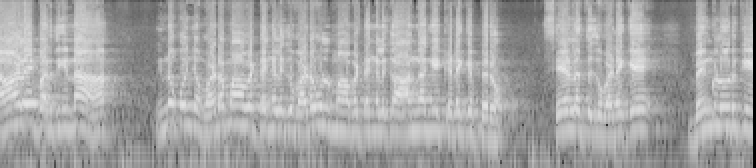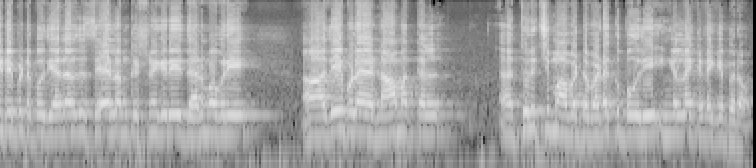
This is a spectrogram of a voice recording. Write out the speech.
நாளை பார்த்தீங்கன்னா இன்னும் கொஞ்சம் வட மாவட்டங்களுக்கு வட உள் மாவட்டங்களுக்கு ஆங்காங்கே கிடைக்க பெறும். சேலத்துக்கு வடக்கே பெங்களூருக்கும் இடைப்பட்ட பகுதி அதாவது சேலம் கிருஷ்ணகிரி தருமபுரி அதே போல் நாமக்கல் திருச்சி மாவட்ட வடக்கு பகுதி இங்கெல்லாம் கிடைக்க பெறும்.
